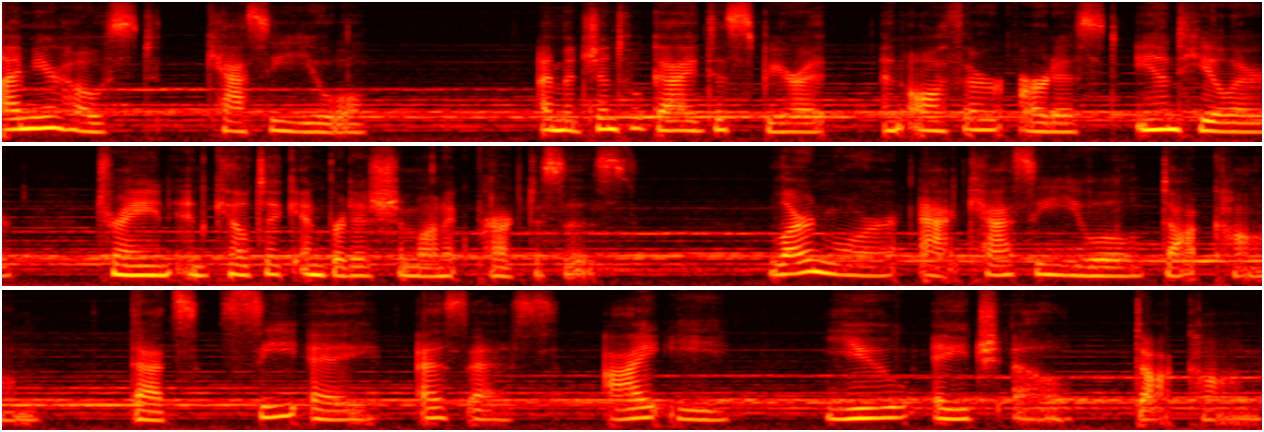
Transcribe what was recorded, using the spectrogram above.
I'm your host, Cassie Uhl. I'm a gentle guide to spirit, an author, artist, and healer trained in Celtic and British shamanic practices. Learn more at cassieuhl.com. That's C A S S I E U H L.com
